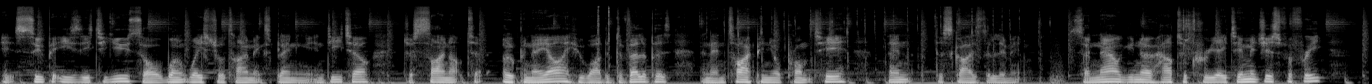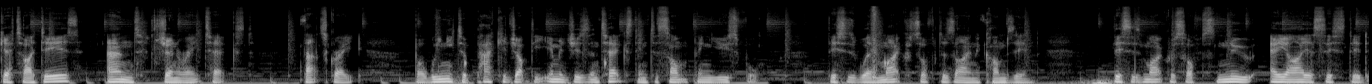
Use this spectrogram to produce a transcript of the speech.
It's super easy to use so I won't waste your time explaining it in detail, just sign up to OpenAI who are the developers and then type in your prompt here, then the sky's the limit. So now you know how to create images for free, get ideas and generate text. That's great, but we need to package up the images and text into something useful. This is where Microsoft Designer comes in. This is Microsoft's new AI assisted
